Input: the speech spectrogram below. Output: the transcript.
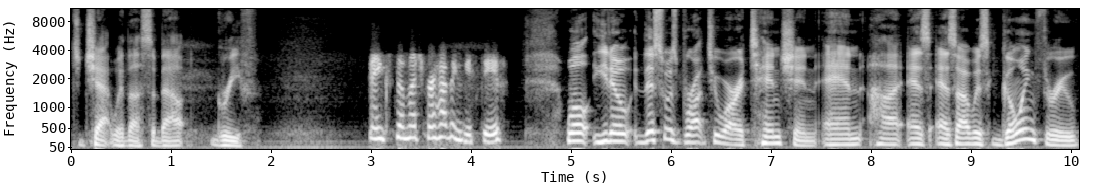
to chat with us about grief. Thanks so much for having me, Steve. Well, you know, this was brought to our attention, and uh, as as I was going through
